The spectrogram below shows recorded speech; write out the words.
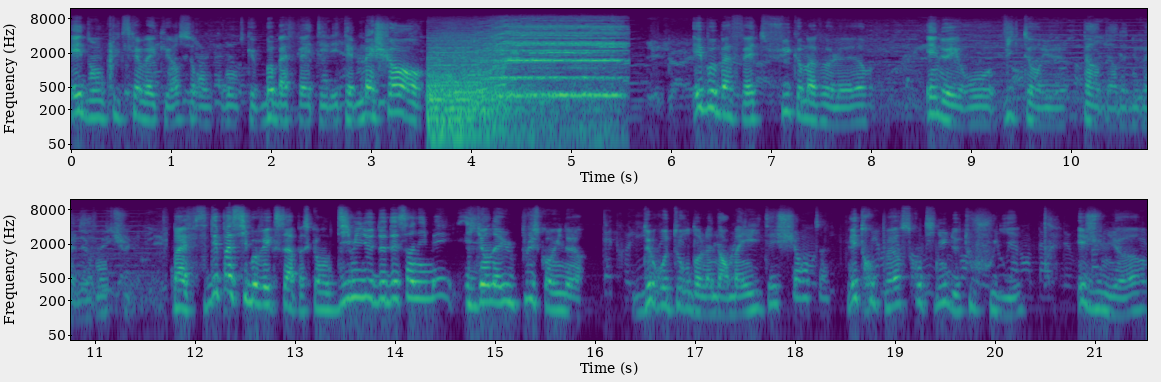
Et donc Luke Skywalker se rend compte que Boba Fett, il était méchant Et Boba Fett fuit comme un voleur, et nos héros, victorieux, partent vers de nouvelles aventures. Bref, c'était pas si mauvais que ça, parce qu'en 10 minutes de dessin animé, il y en a eu plus qu'en une heure. De retour dans la normalité chiante, les troopers continuent de tout fouiller, et Junior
